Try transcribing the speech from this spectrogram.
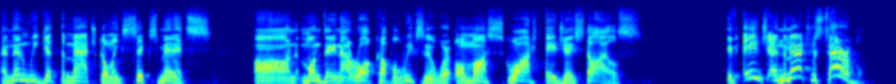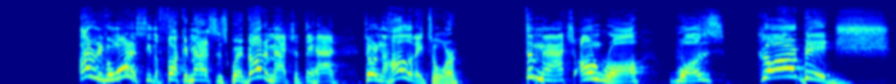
And then we get the match going six minutes on Monday Night Raw a couple weeks ago where Omos squashed AJ Styles. If AJ, and the match was terrible. I don't even want to see the fucking Madison Square Garden match that they had during the holiday tour. The match on Raw was garbage.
